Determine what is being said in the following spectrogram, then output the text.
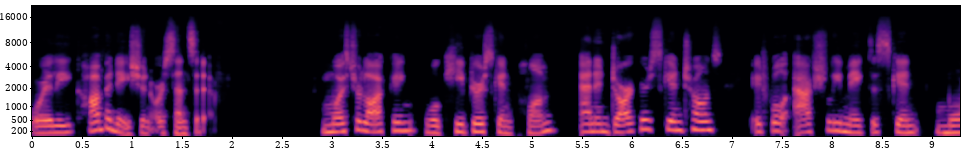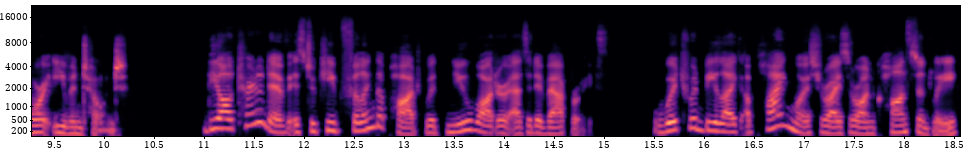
oily, combination, or sensitive. Moisture locking will keep your skin plump, and in darker skin tones, it will actually make the skin more even toned. The alternative is to keep filling the pot with new water as it evaporates, which would be like applying moisturizer on constantly.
